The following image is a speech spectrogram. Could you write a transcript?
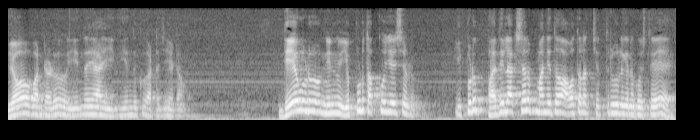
యోబు అంటాడు ఇందయ్యా ఇది ఎందుకు అట్ట చేయటం? దేవుడు నిన్ను ఎప్పుడు తక్కువ చేశాడు? ఇప్పుడు పది లక్షల మందితో అవతల శత్రువులు కనుకొస్తే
